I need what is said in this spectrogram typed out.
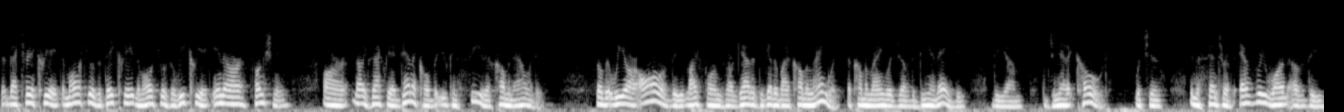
that bacteria create, the molecules that they create, the molecules that we create in our functioning are not exactly identical, but you can see their commonality. So that we are all of the life forms are gathered together by a common language, the common language of the DNA, the the, um, the genetic code, which is in the center of every one of the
